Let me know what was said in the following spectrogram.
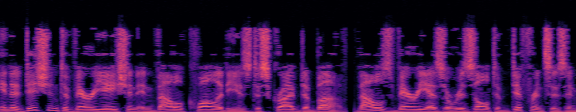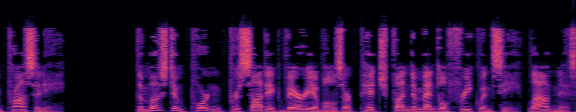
In addition to variation in vowel quality as described above, vowels vary as a result of differences in prosody. The most important prosodic variables are pitch fundamental frequency, loudness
